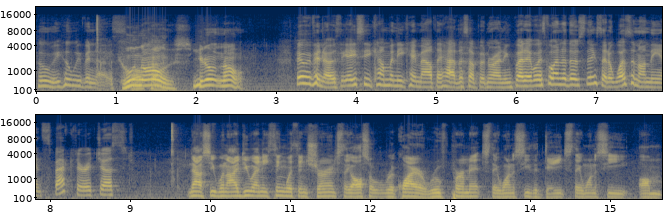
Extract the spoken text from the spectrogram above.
Who who even knows? Who Okay. knows? You don't know. Who even knows? The AC company came out, they had us up and running, but it was one of those things that it wasn't on the inspector. It just Now, see, when I do anything with insurance, they also require roof permits. They want to see the dates. They want to see um,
